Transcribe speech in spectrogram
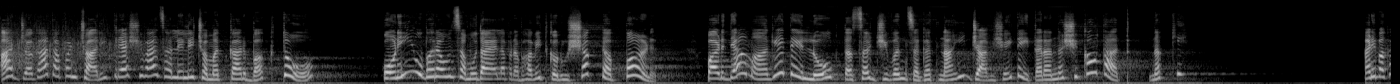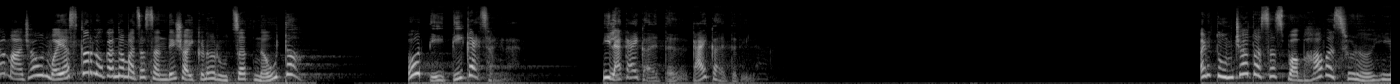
आज जगात आपण चारित्र्याशिवाय झालेले चमत्कार बघतो. कोणीही उभं राहून समुदायाला प्रभावित करू शकतं पण पडद्यामागे ते लोक तसंच जीवन जगत नाही ज्याविषयी ते इतरांना शिकवतात. नक्की? आणि बघा माझ्याहून वयस्कर लोकांना माझा संदेश ऐकणं रुचत नव्हतं. हो ती ती काय सांगणार? तिला काय कळतं? काय कळतं तिला? आणि तुमच्यात असा स्वभाव असणं ही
